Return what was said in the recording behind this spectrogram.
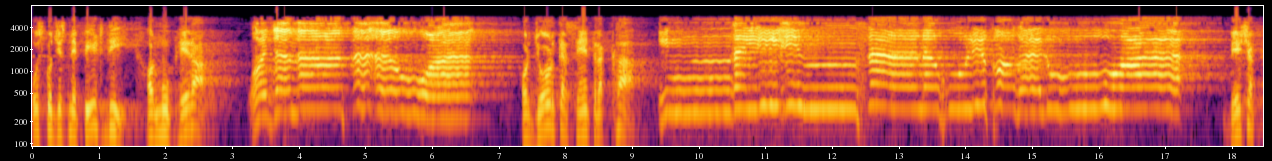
اس کو جس نے پیٹھ دی اور منہ پھیرا۔ وجمع فأوعى اور جوڑ کر سینت رکھا۔ إن الإنسان خلق هلوعا۔ بے شک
